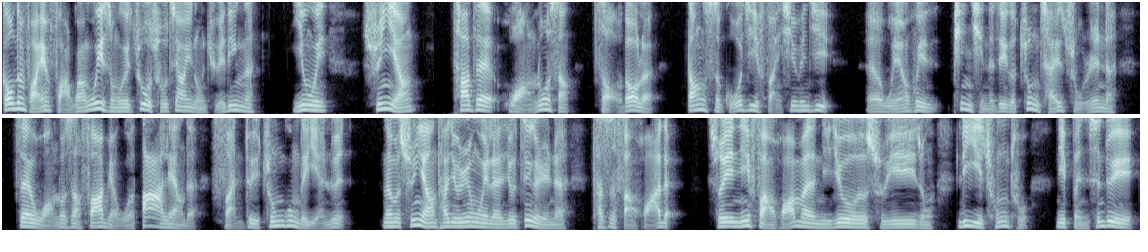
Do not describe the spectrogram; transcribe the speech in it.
高等法院法官为什么会做出这样一种决定呢？因为孙杨他在网络上找到了当时国际反兴奋剂呃委员会聘请的这个仲裁主任呢，在网络上发表过大量的反对中共的言论。那么，孙杨他就认为呢，就这个人呢，他是反华的，所以你反华嘛，你就属于一种利益冲突。你本身对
